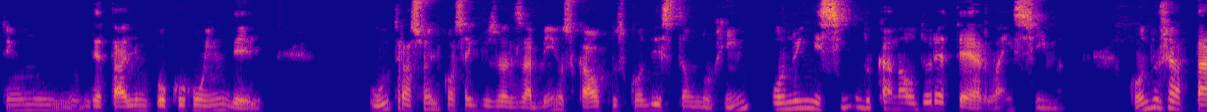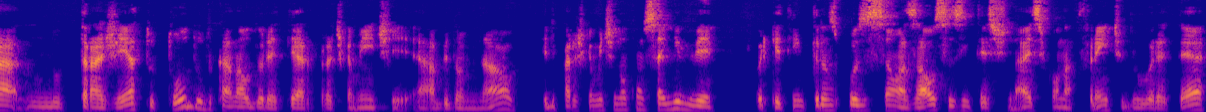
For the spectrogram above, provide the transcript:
tem um detalhe um pouco ruim dele. O ultrassom ele consegue visualizar bem os cálculos quando estão no rim ou no início do canal do ureter, lá em cima. Quando já está no trajeto todo do canal do ureter, praticamente abdominal, ele praticamente não consegue ver, porque tem transposição. As alças intestinais ficam na frente do ureter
